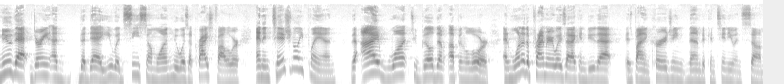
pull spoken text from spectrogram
knew that during a, the day you would see someone who was a Christ follower and intentionally plan that I want to build them up in the Lord? And one of the primary ways that I can do that is by encouraging them to continue in some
